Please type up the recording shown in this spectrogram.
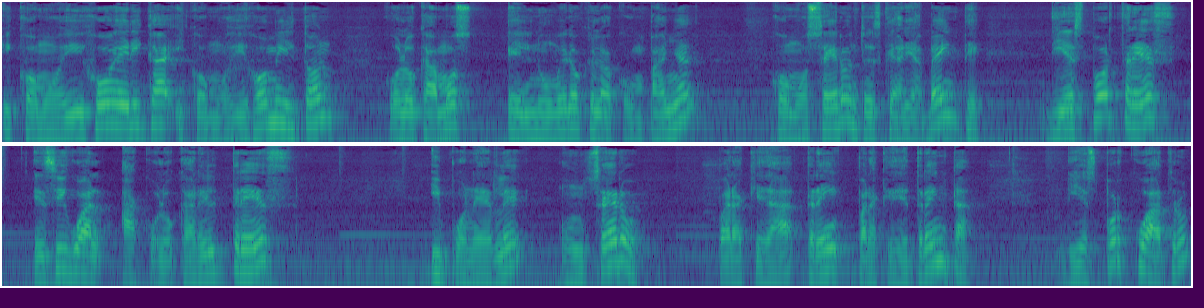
y como dijo Erika y como dijo Milton, colocamos el número que lo acompaña como 0, entonces quedaría 20. 10 por 3 es igual a colocar el 3 y ponerle un 0 para que, da para que dé 30. 10 por 4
